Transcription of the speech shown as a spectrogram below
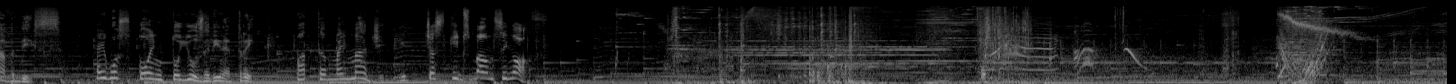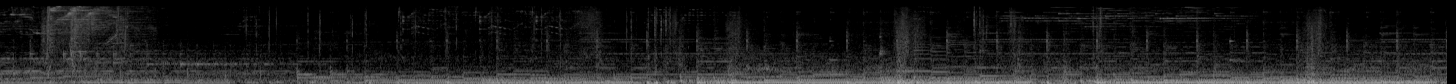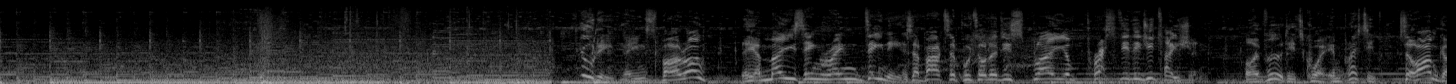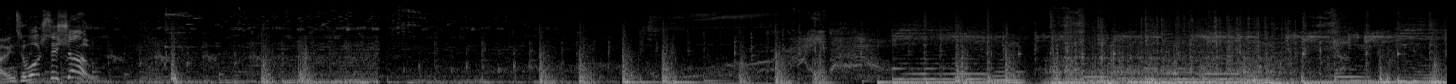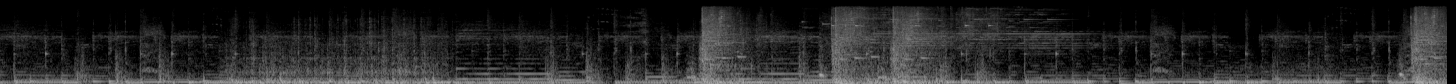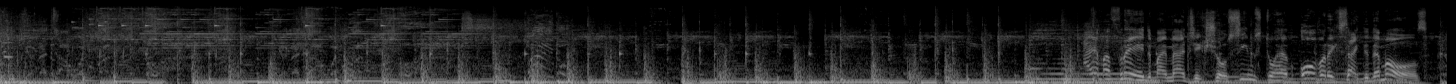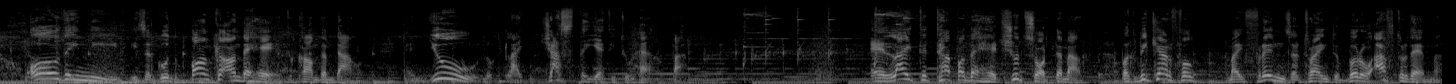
Have this. I was going to use it in a trick, but uh, my magic, it just keeps bouncing off. Good Spyro. The amazing Rendini is about to put on a display of prestidigitation. I've heard it's quite impressive, so I'm going to watch the show. Afraid my magic show seems to have overexcited them all. All they need is a good bonker on the head to calm them down. And you look like just the Yeti to help. A light tap on the head should sort them out. But be careful, my friends are trying to burrow after them.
